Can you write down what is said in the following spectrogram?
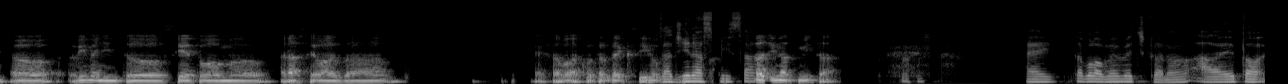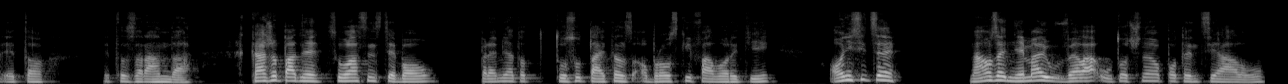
vymeniť so Sietlom Rasela za jak sa volá quarterback si ho... Za Gina Smitha. Za Gina Smitha. Hej, to bolo memečko, no, ale je to, je to, je to zranda. Každopádne súhlasím s tebou, pre mňa to, tu sú Titans obrovskí favoriti. Oni síce naozaj nemajú veľa útočného potenciálu.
